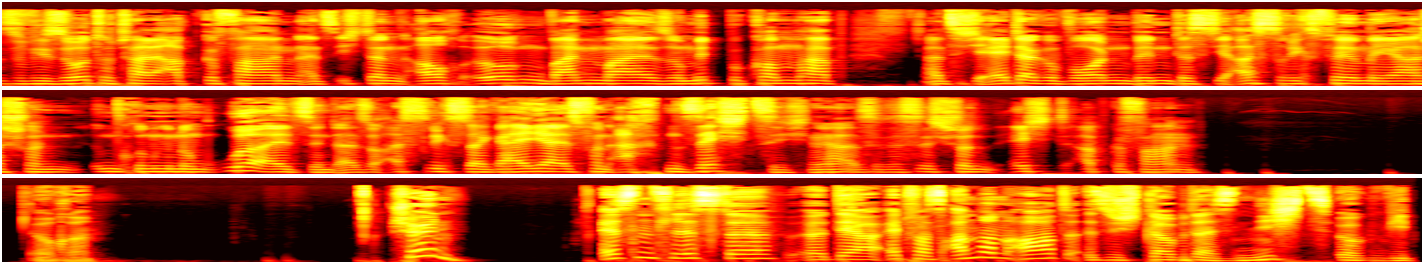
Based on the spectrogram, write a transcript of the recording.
sowieso total abgefahren, als ich dann auch irgendwann mal so mitbekommen habe, als ich älter geworden bin, dass die Asterix-Filme ja schon im Grunde genommen uralt sind. Also Asterix Sagalia ist von 68, ne? Also das ist schon echt abgefahren. Irre. Schön. Essensliste äh, der etwas anderen Art. Also ich glaube, da ist nichts irgendwie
